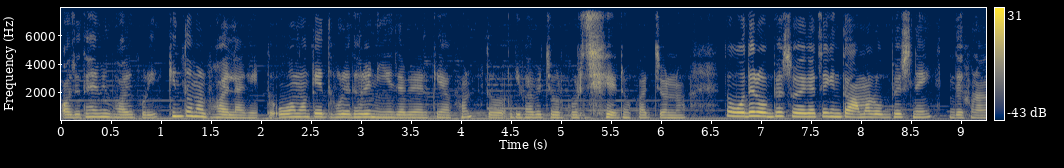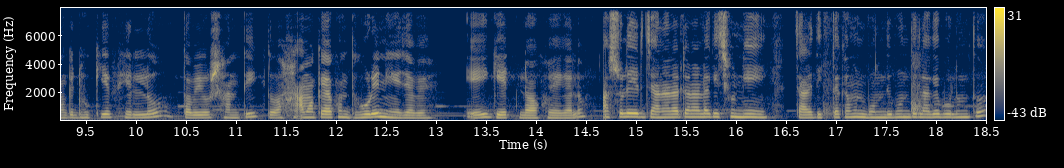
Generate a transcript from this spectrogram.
অযথায় আমি ভয় করি। কিন্তু আমার ভয় লাগে। তো ও আমাকে ধরে ধরে নিয়ে যাবে আর কি। এখন। তো কীভাবে জোর করছে ঢোকার জন্য? তো ওদের অভ্যেস হয়ে গেছে, কিন্তু আমার অভ্যেস নেই। দেখুন, আমাকে ঢুকিয়ে ফেলল, তবে ওর শান্তি। তো আমাকে এখন ধরে নিয়ে যাবে। এই গেট লক হয়ে গেল। আসলে এর জানালা টানালা কিছু নেই। চারিদিকটা কেমন বন্দি বন্দি লাগে বলুন তো?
